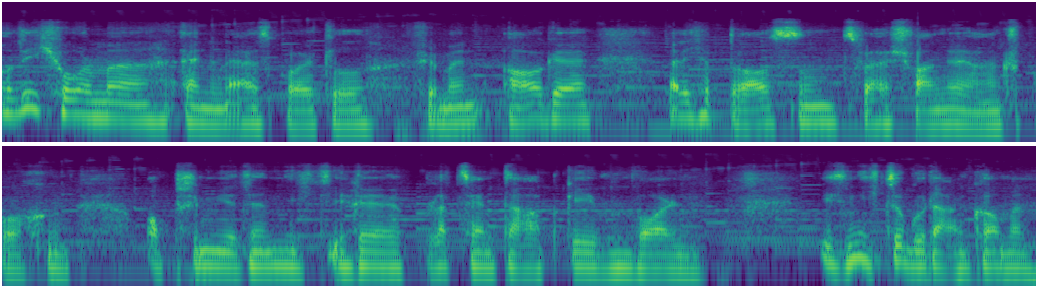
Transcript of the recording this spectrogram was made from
Und ich hole mir einen Eisbeutel für mein Auge, weil ich habe draußen zwei Schwangere angesprochen, ob sie mir denn nicht ihre Plazenta abgeben wollen. ist nicht so gut ankommen.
